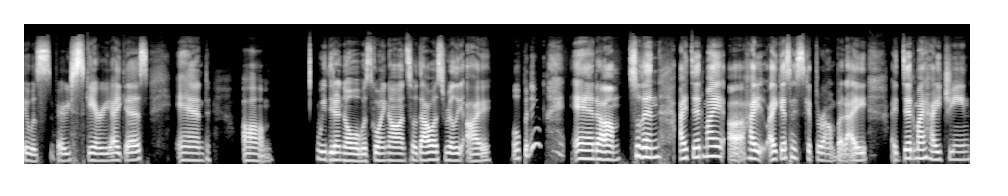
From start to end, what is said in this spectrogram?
it was very scary i guess. And um, we didn't know what was going on so that was really eye opening and um, so then i did my uh, i guess i skipped around but i i did my hygiene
